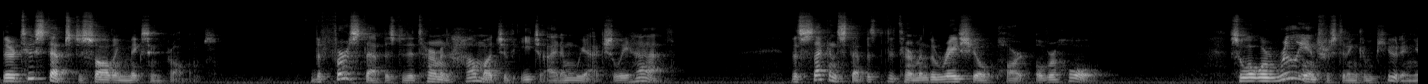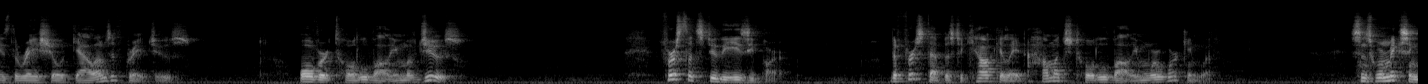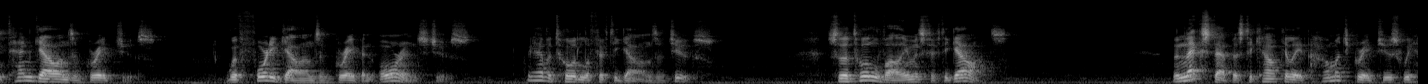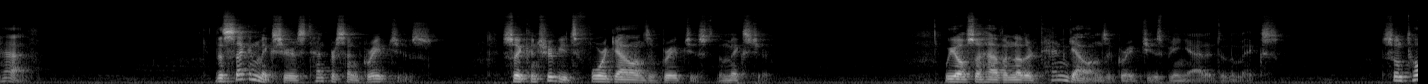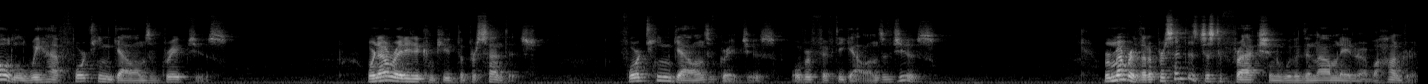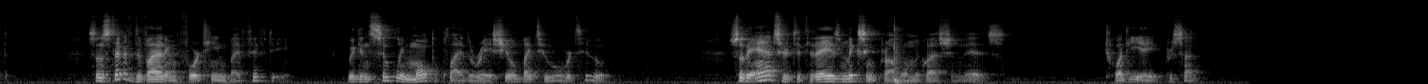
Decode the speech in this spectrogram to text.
There are two steps to solving mixing problems. The first step is to determine how much of each item we actually have. The second step is to determine the ratio part over whole. So what we're really interested in computing is the ratio of gallons of grape juice over total volume of juice. First, let's do the easy part. The first step is to calculate how much total volume we're working with. Since we're mixing 10 gallons of grape juice with 40 gallons of grape and orange juice, we have a total of 50 gallons of juice. So the total volume is 50 gallons. The next step is to calculate how much grape juice we have. The second mixture is 10% grape juice, so it contributes 4 gallons of grape juice to the mixture. We also have another 10 gallons of grape juice being added to the mix. So in total, we have 14 gallons of grape juice. We're now ready to compute the percentage. 14 gallons of grape juice over 50 gallons of juice. Remember that a percent is just a fraction with a denominator of 100. So instead of dividing 14 by 50, we can simply multiply the ratio by 2 over 2. So the answer to today's mixing problem question is 28%.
